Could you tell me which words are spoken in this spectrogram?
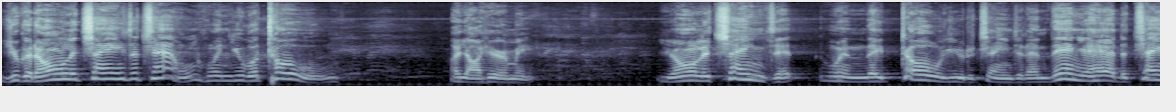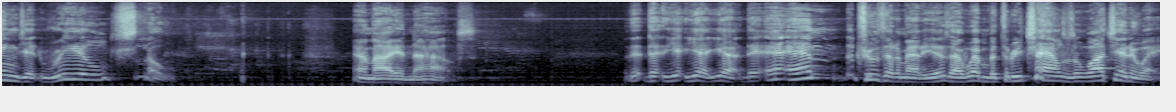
you could only change the channel when you were told. Are y'all hearing me? You only changed it when they told you to change it, and then you had to change it real slow. Am I in the house? The, the, yeah, yeah. The, and the truth of the matter is, there wasn't but three channels to watch anyway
